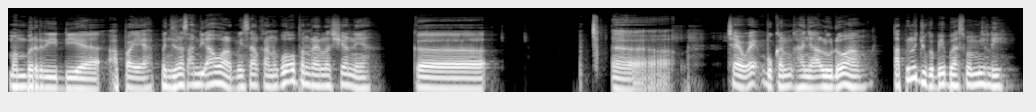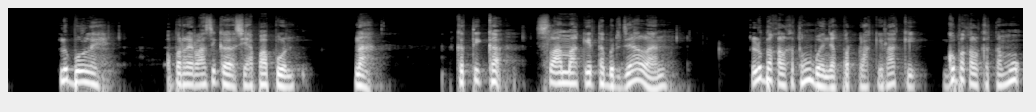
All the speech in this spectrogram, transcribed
memberi dia apa ya penjelasan di awal, misalkan gue open relation ya ke eh cewek bukan hanya lu doang, tapi lu juga bebas memilih. Lu boleh open relasi ke siapa pun. Nah, ketika selama kita berjalan, lu bakal ketemu banyak laki-laki. Gue bakal ketemu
